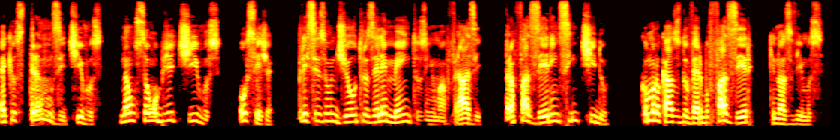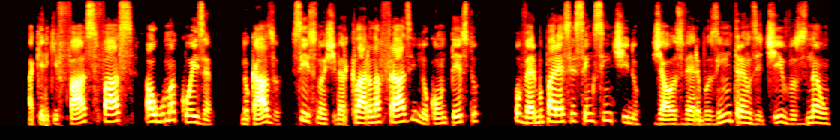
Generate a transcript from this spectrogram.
é que os transitivos não são objetivos, ou seja, precisam de outros elementos em uma frase para fazerem sentido, como no caso do verbo fazer, que nós vimos. Aquele que faz, faz alguma coisa. No caso, se isso não estiver claro na frase, no contexto, o verbo parece sem sentido. Já os verbos intransitivos, não.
